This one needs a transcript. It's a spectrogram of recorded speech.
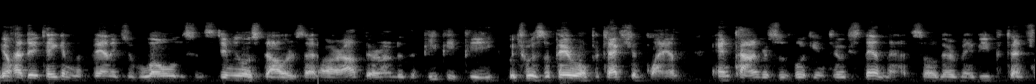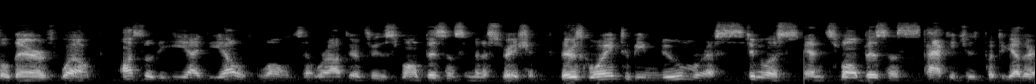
You know, had they taken advantage of loans and stimulus dollars that are out there under the PPP, which was the payroll protection plan, and Congress was looking to extend that. So there may be potential there as well. Also, the EIDL loans that were out there through the Small Business Administration. There's going to be numerous stimulus and small business packages put together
